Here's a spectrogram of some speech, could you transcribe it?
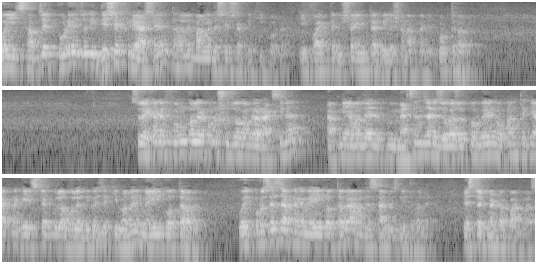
ওই সাবজেক্ট পড়ে যদি দেশে ফিরে আসেন তাহলে বাংলাদেশে এসে আপনি কি করবেন? এই কয়েকটা বিষয় ইন্টার রিলেশন আপনাকে করতে হবে। সো এখানে ফোন কলের কোনো সুযোগ আমরা রাখছি না। আপনি আমাদের মেসেঞ্জারে যোগাযোগ করবেন, ওখান থেকে আপনাকে স্টেপগুলো বলে দিবে যে কীভাবে মেইল করতে হবে। ওই প্রসেসে আপনাকে মেইল করতে হবে, আমাদের সার্ভিস নিতে হলে স্টেটমেন্ট অফ পারপাস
